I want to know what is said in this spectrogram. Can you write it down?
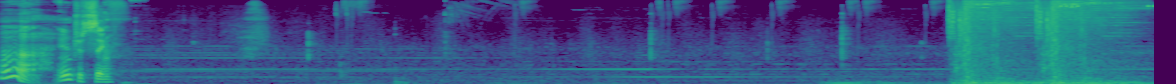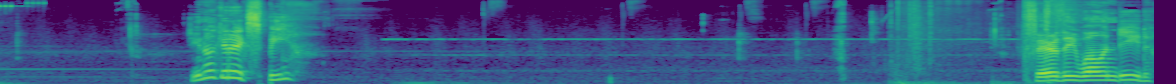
Ah, interesting. Do you not get XP? Fare thee well indeed.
